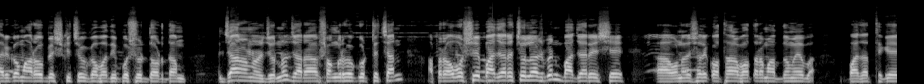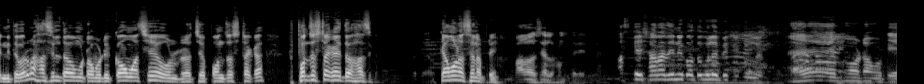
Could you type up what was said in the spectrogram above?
এরকম আরও বেশ কিছু গবাদি পশুর দরদাম জানানোর জন্য যারা সংগ্রহ করতে চান আপনারা অবশ্যই বাজারে চলে আসবেন। বাজারে এসে ওনাদের সাথে কথাবার্তার মাধ্যমে বাজার থেকে নিতে পারবেন। হাসিলটাও মোটামুটি কম আছে ওনারা হচ্ছে পঞ্চাশ টাকা পঞ্চাশ টাকায় তো হাসিল কেমন আছেন আপনি? ভালো আছে আলহামদুলিল্লাহ। আজকে সারাদিনে কতগুলো বিক্রি করলেন? হ্যাঁ মোটামুটি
